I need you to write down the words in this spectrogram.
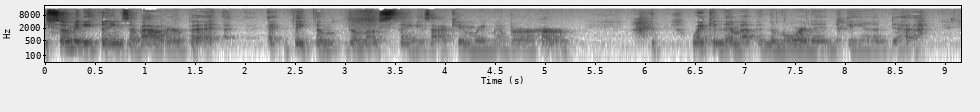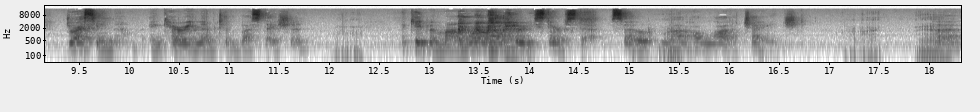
so many things about her, but I think the the most thing is I can remember her waking them up in the morning and uh, dressing them and carrying them to the bus station. And keep in mind we're on a pretty stair step, so not a whole lot have changed. Right. Yeah. Uh,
